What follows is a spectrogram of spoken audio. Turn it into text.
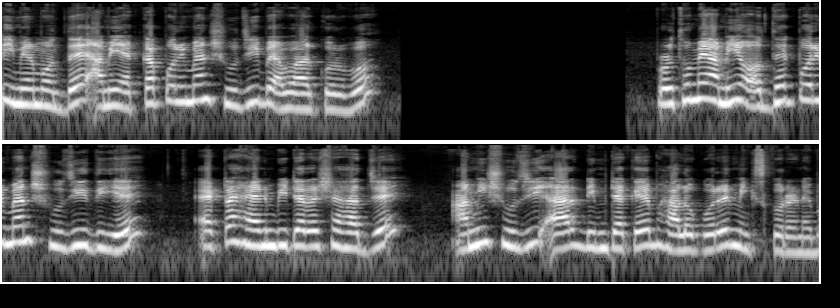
ডিমের মধ্যে আমি এক কাপ পরিমাণ সুজি ব্যবহার করব। প্রথমে আমি অর্ধেক পরিমাণ সুজি দিয়ে একটা হ্যান্ড বিটারের সাহায্যে আমি সুজি আর ডিমটাকে ভালো করে মিক্স করে নেব।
